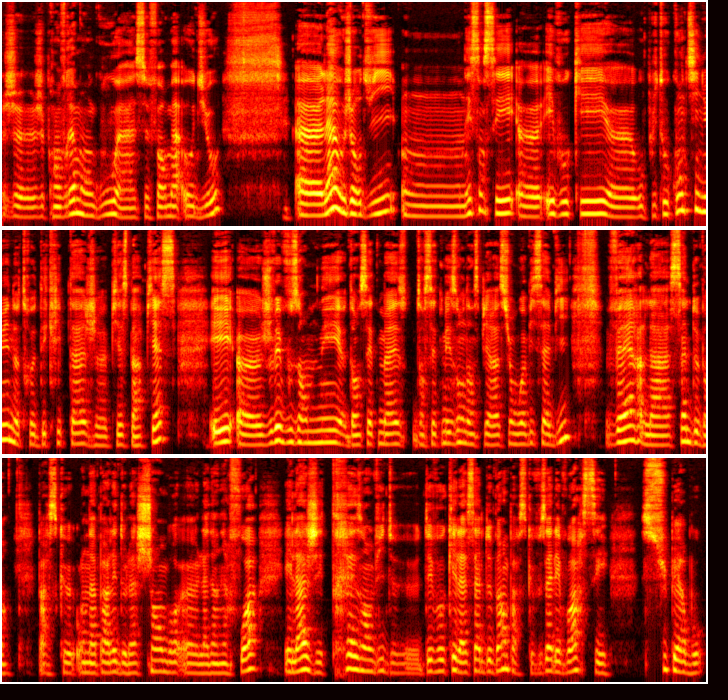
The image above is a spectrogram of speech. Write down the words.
je, prends vraiment goût à ce format audio. Euh, là, aujourd'hui, on est censé euh, évoquer, euh, ou plutôt continuer notre décryptage pièce par pièce. Et je vais vous emmener dans cette, maison d'inspiration Wabi Sabi vers la salle de bain. Parce qu'on a parlé de la chambre la dernière fois. Et là, j'ai très envie d'évoquer la salle de bain parce que vous allez voir, c'est super beau.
